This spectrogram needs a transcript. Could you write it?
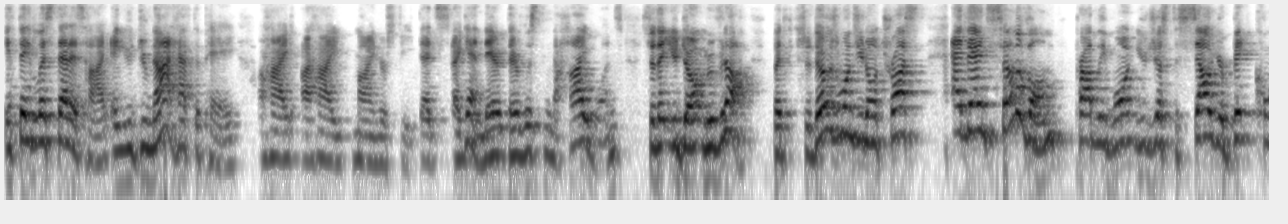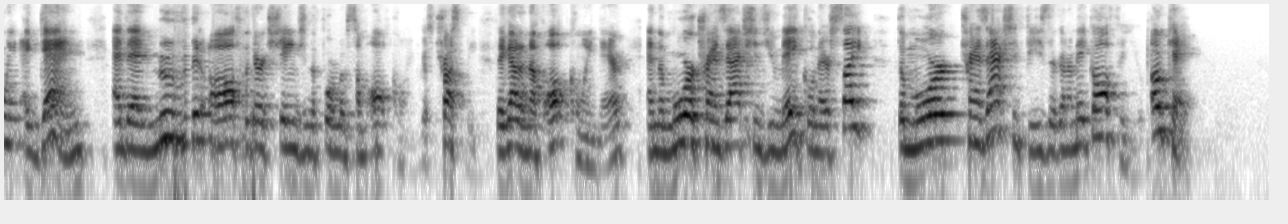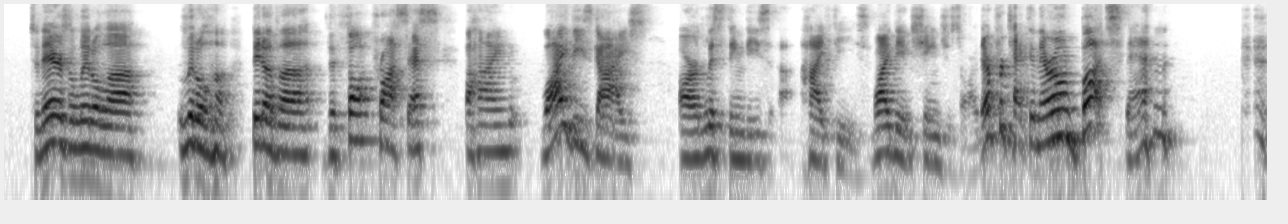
if they list that as high, and you do not have to pay a high a high miner's fee. That's again, they're they're listing the high ones so that you don't move it up. But so those ones you don't trust, and then some of them probably want you just to sell your Bitcoin again and then move it off of their exchange in the form of some altcoin. Because trust me, they got enough altcoin there, and the more transactions you make on their site, the more transaction fees they're going to make off of you. Okay, so there's a little uh little uh, bit of uh the thought process behind why these guys are listing these uh, high fees, why the exchanges are. They're protecting their own butts, man.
